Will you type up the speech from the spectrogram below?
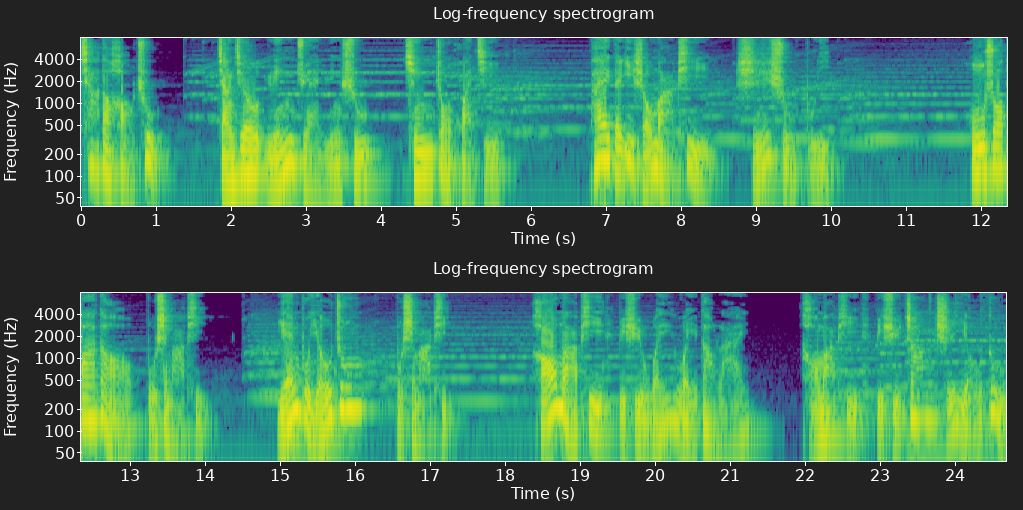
恰到好处，讲究云卷云舒。轻重缓急，拍得一手马屁，实属不易。胡说八道不是马屁，言不由衷不是马屁。好马屁必须娓娓道来，好马屁必须张弛有度、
